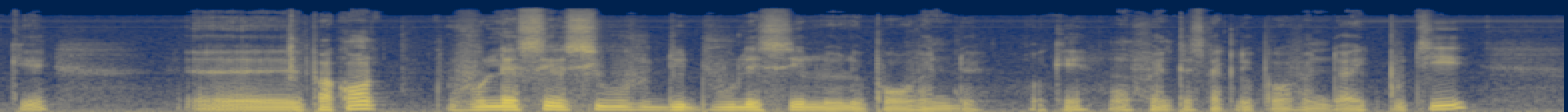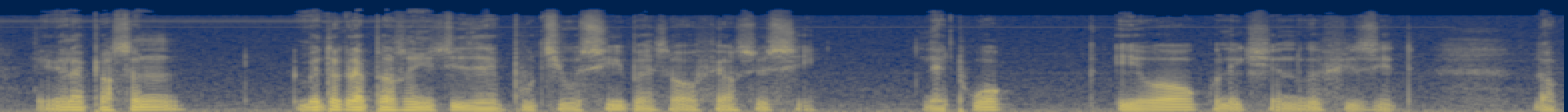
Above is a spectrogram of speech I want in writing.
Ok. Euh, par contre, vous laissez si vous vous laissez le, port 22. Ok. On fait un test avec le port 22 avec Putty. Et la personne, mettons que la personne utilise Putty aussi, ben ça va faire ceci. Network error connection refused. Donc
